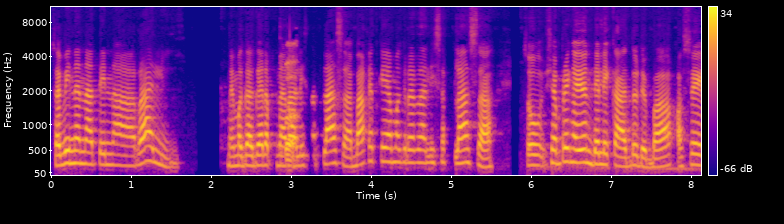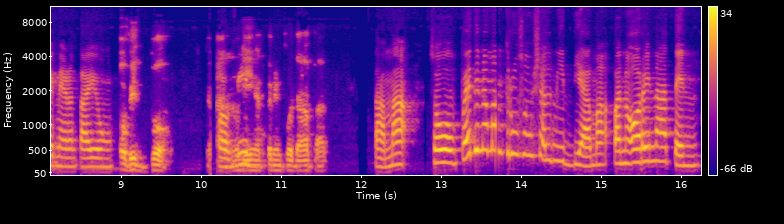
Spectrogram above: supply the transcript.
sabi na natin na rally. May magaganap na rally sa plaza. Bakit kaya magra-rally sa plaza? So, syempre ngayon delikado, 'di ba? Kasi meron tayong COVID po. COVID. Mag-ingat pa rin po dapat. Tama. So, pwede naman through social media, ma- panoorin natin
